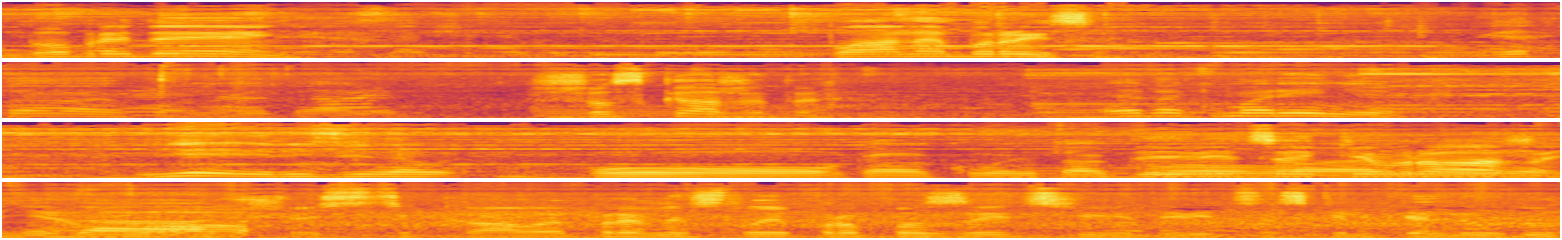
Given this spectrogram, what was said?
Добрий день, пане Борисе. Вітаю, пане Віталій. Що скажете? Это к Марине. Ей резиновый. О, какой такой. Дивіться, які враження. Да. Щось цікаве. Принесли пропозиції. Дивіться, скільки люду.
